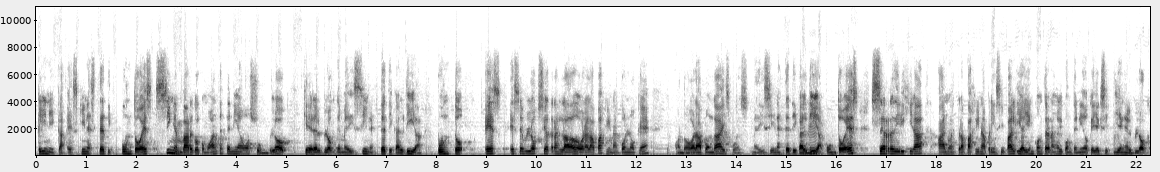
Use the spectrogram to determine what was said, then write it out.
clínicaskinestetic.es, sin embargo, como antes teníamos un blog, que era el blog de medicina estética al día, ese blog se ha trasladado ahora a la página, con lo que cuando ahora pongáis pues medicina estética al se redirigirá a nuestra página principal y ahí encontrarán el contenido que ya existía en el blog.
